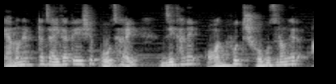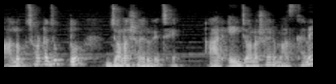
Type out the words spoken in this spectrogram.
এমন একটা জায়গাতে এসে পৌঁছায় যেখানে অদ্ভুত সবুজ রঙের আলোক ছটাযুক্ত জলাশয় রয়েছে। আর এই জলাশয়ের মাঝখানে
